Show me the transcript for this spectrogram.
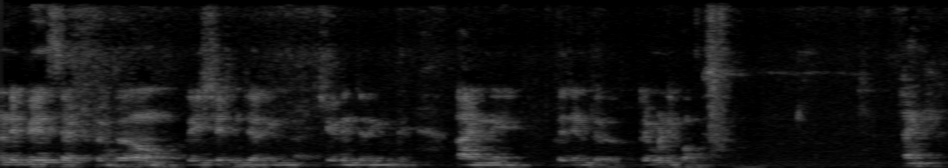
ఎన్డీపీఎస్ యాక్ట్ ప్రకారం రిజిస్ట్రేషన్ జరిగింది చేయడం జరిగింది. ఆయన్ని ప్రజెంట్ రెమెడీ పంపిస్తాం థ్యాంక్ యూ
